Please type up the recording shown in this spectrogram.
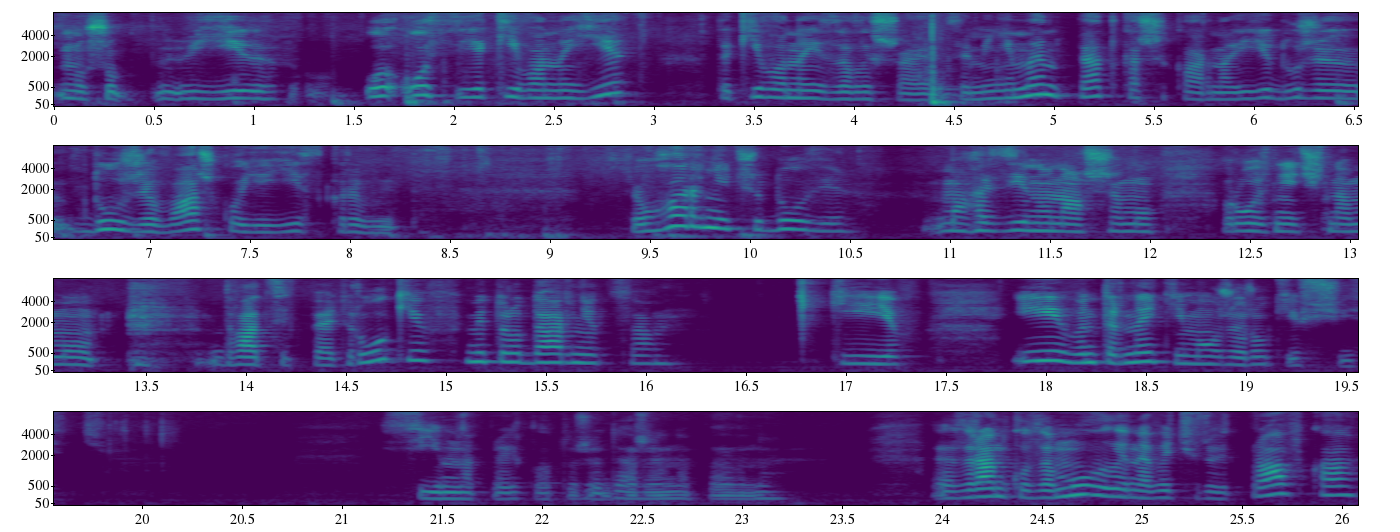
ну, щоб її. о- Ось які вони є, такі вони і залишаються. Мінімен п'ятка шикарна, її дуже, дуже важко її скривити. Все, гарні, чудові. Магазину нашому рознічному 25 років, Мітродарниця, Київ. І в інтернеті може років 6. 7, наприклад, уже даже, напевно. Е, Зранку замовили, на вечір відправка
